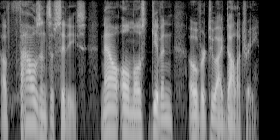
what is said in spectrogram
of thousands of cities, now almost given over to idolatry.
